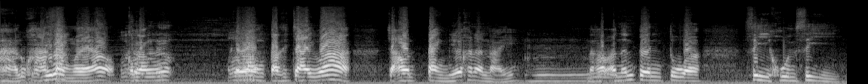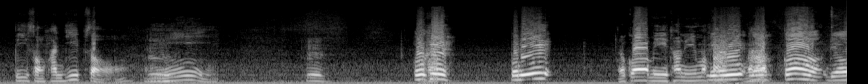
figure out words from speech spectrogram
อ่า ลูกค้าสั่งมาแล้วกำลังกำลังตัดสินใจว่าจะเอาแต่งเยอะขนาดไหนนะครับ อันนั้นเป็นตัว4คูณ4ปี 2022 นี่โอเค วันนี้ แล้วก็มีเท่านี้มาฝากนะครับก็เดี๋ยว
